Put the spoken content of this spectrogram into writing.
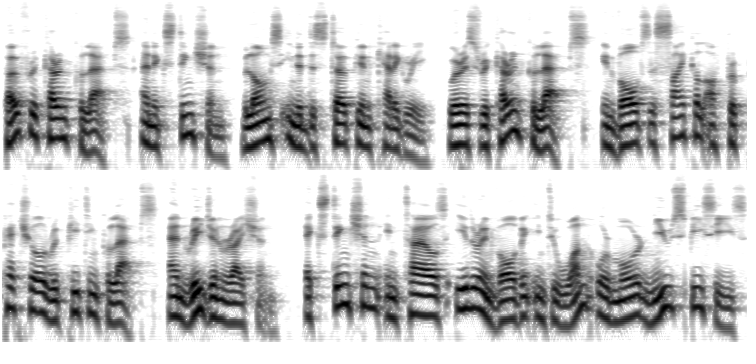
Both recurrent collapse and extinction belongs in the dystopian category, whereas recurrent collapse involves a cycle of perpetual repeating collapse and regeneration. Extinction entails either evolving into one or more new species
